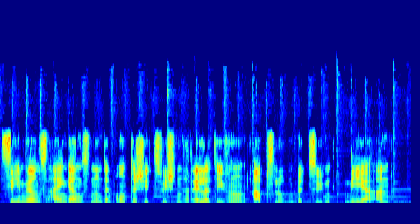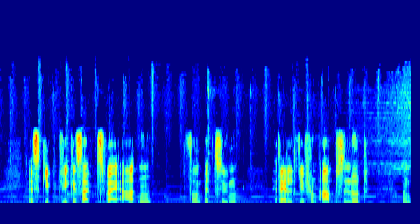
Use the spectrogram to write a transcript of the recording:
Sehen wir uns eingangs nun den Unterschied zwischen relativen und absoluten Bezügen näher an. Es gibt wie gesagt zwei Arten von Bezügen, relativ und absolut, und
